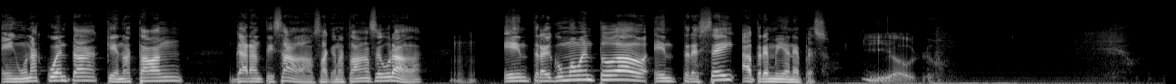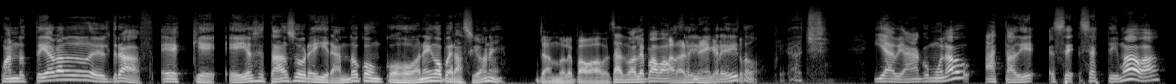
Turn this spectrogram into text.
en unas cuentas que no estaban garantizadas, o sea, que no estaban aseguradas, Ujú. Entre algún momento dado entre 6 a 3 millones de pesos. Diablo. Cuando estoy hablando del draft, es que ellos estaban sobregirando con cojones en operaciones, Dándole para abajo. dándole para abajo A la crédito. y habían acumulado hasta 10. Se, se estimaba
